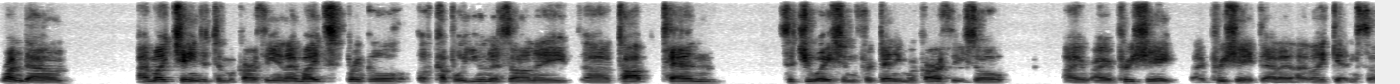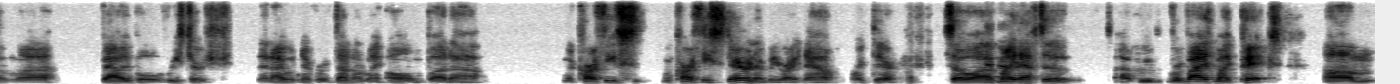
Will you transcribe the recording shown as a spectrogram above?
rundown, I might change it to McCarthy, and I might sprinkle a couple units on a uh, top ten situation for Denny McCarthy. So I, I appreciate I appreciate that. I, I like getting some uh, valuable research that I would never have done on my own, but uh, McCarthy's McCarthy's staring at me right now, right there. So I uh, might have to uh, re- revise my picks. Um,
